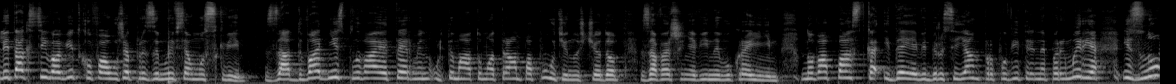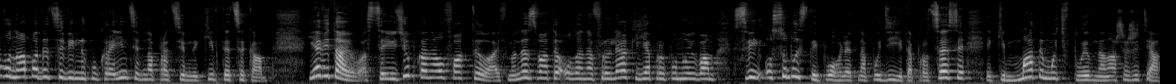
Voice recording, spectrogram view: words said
Літак Стіва Віткофа уже приземлився в Москві. За два дні спливає термін ультиматума Трампа Путіну щодо завершення війни в Україні. Нова пастка ідея від росіян про повітряне перемир'я і знову напади цивільних українців на працівників ТЦК. Я вітаю вас. Це YouTube канал Факти Лайф. Мене звати Олена Фроляк. і Я пропоную вам свій особистий погляд на події та процеси, які матимуть вплив на наше життя.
